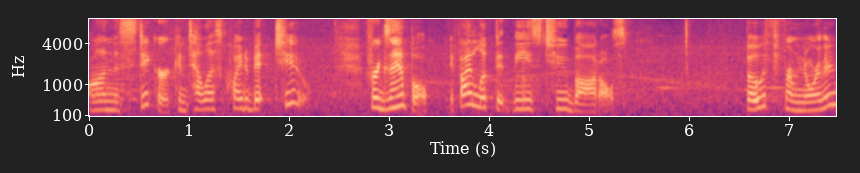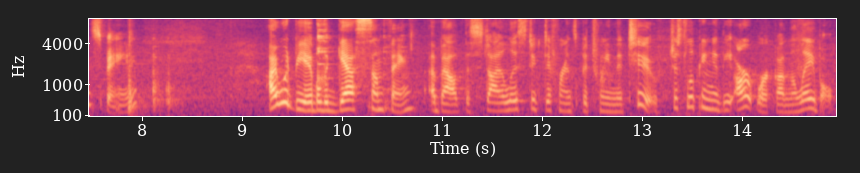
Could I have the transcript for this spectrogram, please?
on the sticker can tell us quite a bit too. For example, if I looked at these two bottles, both from northern Spain, I would be able to guess something about the stylistic difference between the two, just looking at the artwork on the label.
